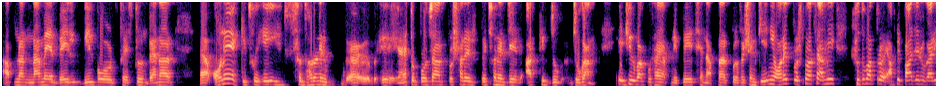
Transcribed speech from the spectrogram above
আপনার নামের বেল বিলবোর্ড ফেস্টুন ব্যানার অনেক কিছু। এই ধরনের এত প্রচার প্রসারের পেছনের যে আর্থিক যোগ- যোগান এটিও বা কোথায় আপনি পেয়েছেন আপনার প্রফেশন কি? নিয়ে অনেক প্রশ্ন আছে। আমি শুধুমাত্র আপনি পাজেরো গাড়ি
